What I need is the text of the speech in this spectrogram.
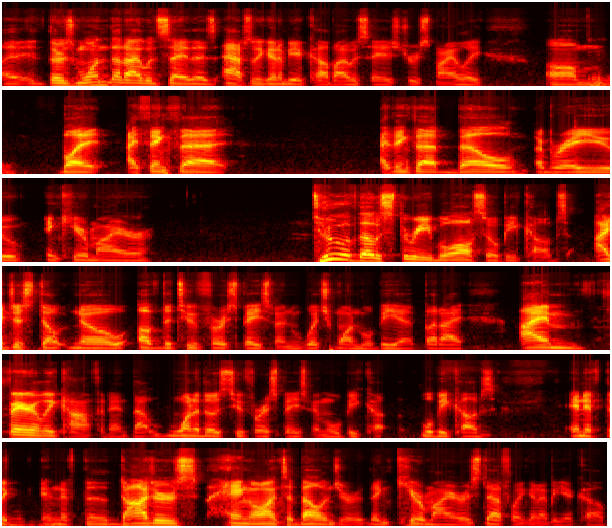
I, there's one that I would say that's absolutely going to be a Cub. I would say is Drew Smyly. Um, mm-hmm. but I think that I think that Bell, Abreu, and Kiermaier, two of those three will also be Cubs. I just don't know of the two first basemen which one will be it, but I I'm fairly confident that one of those two first basemen will be will be Cubs. And if the and if the Dodgers hang on to Bellinger, then Kiermaier is definitely going to be a Cub.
